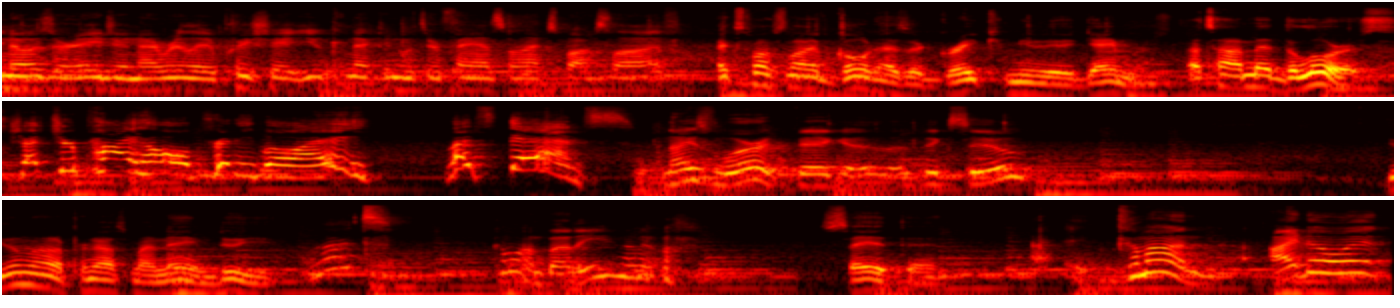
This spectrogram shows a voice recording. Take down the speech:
You know, as their agent, I really appreciate you connecting with your fans on Xbox Live. Xbox Live Gold has a great community of gamers. That's how I met Dolores. Shut your pie hole, pretty boy. Let's dance. Nice work, Big uh, Big Suh. You don't know how to pronounce my name, do you? What? Come on, buddy. I know- Say it then. Come on. I know it.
